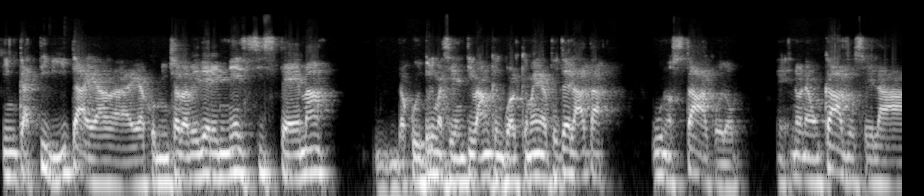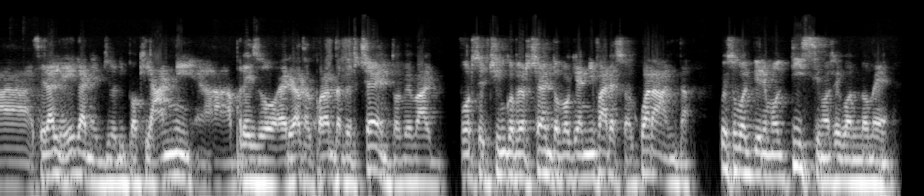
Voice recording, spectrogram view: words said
incattivita e ha, e ha cominciato a vedere nel sistema, da cui prima si sentiva anche in qualche maniera tutelata, un ostacolo. Non è un caso se la, se la, Lega nel giro di pochi anni preso, è arrivata al 40%, aveva forse il 5% pochi anni fa, adesso al 40%. Questo vuol dire moltissimo secondo me.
